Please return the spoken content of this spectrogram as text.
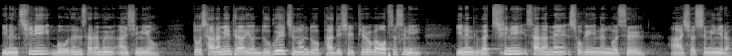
이는 친히 모든 사람을 아심이요 또 사람에 대하여 누구의 증언도 받으실 필요가 없었으니 이는 그가 친히 사람의 속에 있는 것을 아셨음이니라.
